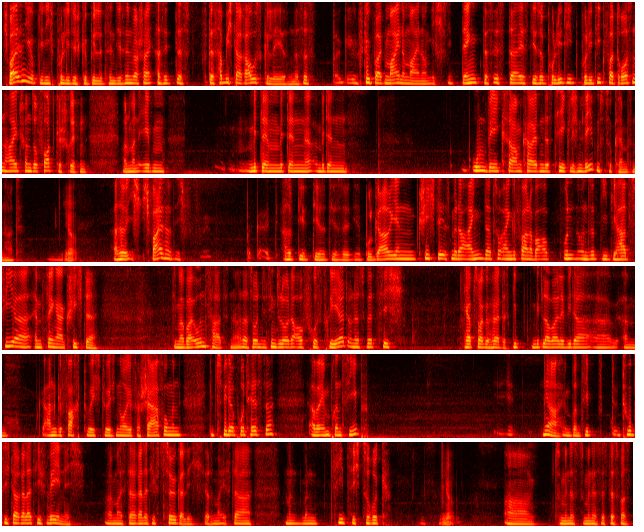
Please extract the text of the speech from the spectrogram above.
Ich weiß nicht, ob die nicht politisch gebildet sind. Die sind wahrscheinlich, also das, das habe ich da rausgelesen. Das ist ein Stück weit meine Meinung. Ich denke, das ist, da ist diese Politik, Politikverdrossenheit schon so fortgeschritten, weil man eben mit dem, mit den, mit den Unwegsamkeiten des täglichen Lebens zu kämpfen hat. Ja. Also ich, ich weiß nicht, ich, also die, diese, diese die Bulgarien-Geschichte ist mir da ein, dazu eingefallen, aber auch und, und die, die Hartz-IV-Empfänger-Geschichte, die man bei uns hat. Ne? Da sind die Leute auch frustriert und es wird sich, ich habe zwar gehört, es gibt mittlerweile wieder äh, ähm, angefacht durch, durch neue Verschärfungen, gibt es wieder Proteste, aber im Prinzip, ja, im Prinzip tut sich da relativ wenig. Man ist da relativ zögerlich. Also man ist da, man, man zieht sich zurück. Ja. Äh, zumindest, zumindest ist das, was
